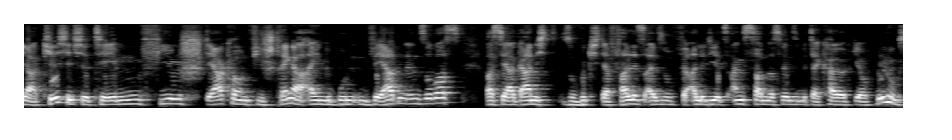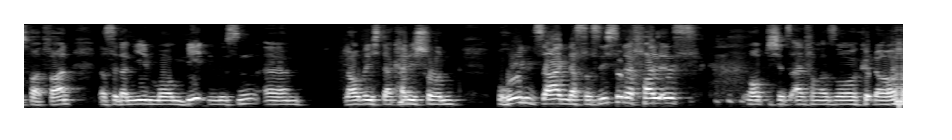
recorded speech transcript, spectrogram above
ja, kirchliche Themen viel stärker und viel strenger eingebunden werden in sowas, was ja gar nicht so wirklich der Fall ist. Also für alle, die jetzt Angst haben, dass wenn sie mit der KJG auf Bildungsfahrt fahren, dass sie dann jeden Morgen beten müssen, ähm, glaube ich, da kann ich schon beruhigend sagen, dass das nicht so der Fall ist. Behaupte ich jetzt einfach mal so, genau.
